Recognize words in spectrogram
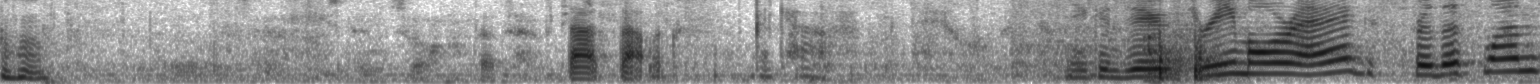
mm-hmm. Teaspoon, so that's half a teaspoon. that, that looks like half. You can do three more eggs for this one.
